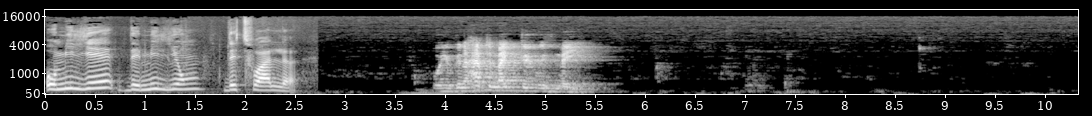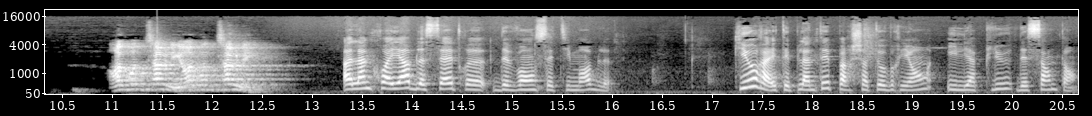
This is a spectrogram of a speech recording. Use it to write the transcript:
Au millier des millions d'étoiles. Well, you're going to have to make do with me. I want Tony, I want Tony. À l'incroyable cèdre devant cet immeuble, qui aura été planté par Chateaubriand il y a plus de 100 ans.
